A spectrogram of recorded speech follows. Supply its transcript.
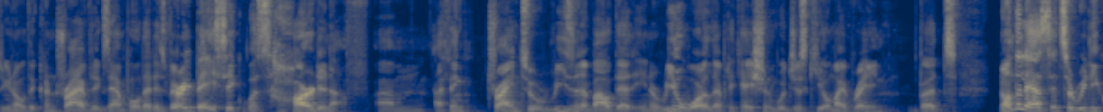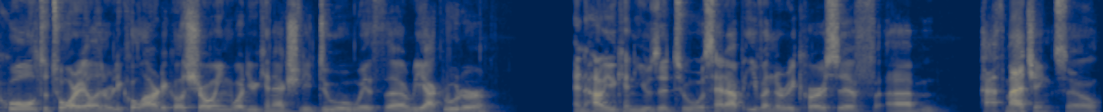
you know, the contrived example that is very basic, was hard enough. Um, I think trying to reason about that in a real world application would just kill my brain. But Nonetheless, it's a really cool tutorial and really cool article showing what you can actually do with uh, React Router and how you can use it to set up even a recursive um, path matching. So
